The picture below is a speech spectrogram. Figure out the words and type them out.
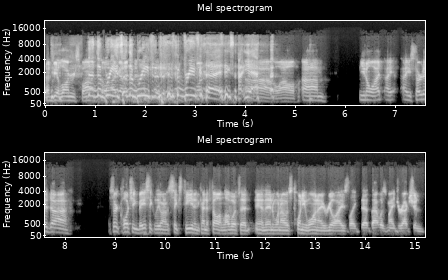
That'd be a long response. the, the so brief. So the brief. the brief. Uh, exactly, yeah. Oh wow. Um, you know what? I I started. Uh, I started coaching basically when I was 16 and kind of fell in love with it. And then when I was 21, I realized like that that was my direction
